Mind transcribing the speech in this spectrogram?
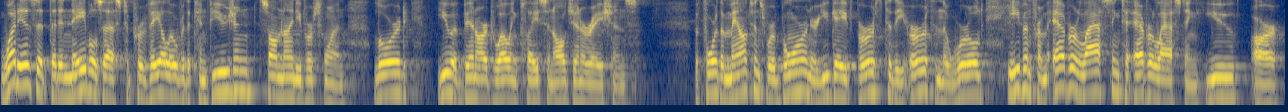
What is it that enables us to prevail over the confusion? Psalm 90, verse 1. Lord, you have been our dwelling place in all generations. Before the mountains were born, or you gave birth to the earth and the world, even from everlasting to everlasting, you are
